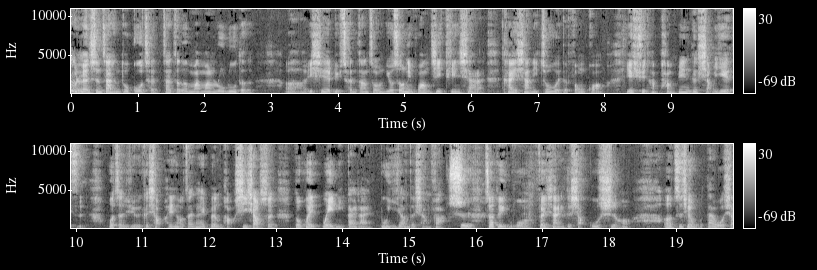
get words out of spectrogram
我们人生在很多过程，在这个忙忙碌碌的呃一些旅程当中，有时候你忘记停下来看一下你周围的风光。也许它旁边一个小叶子，或者有一个小朋友在那里奔跑，嬉笑声都会为你带来不一样的想法。是，这里我分享一个小故事哦。呃，之前我带我小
